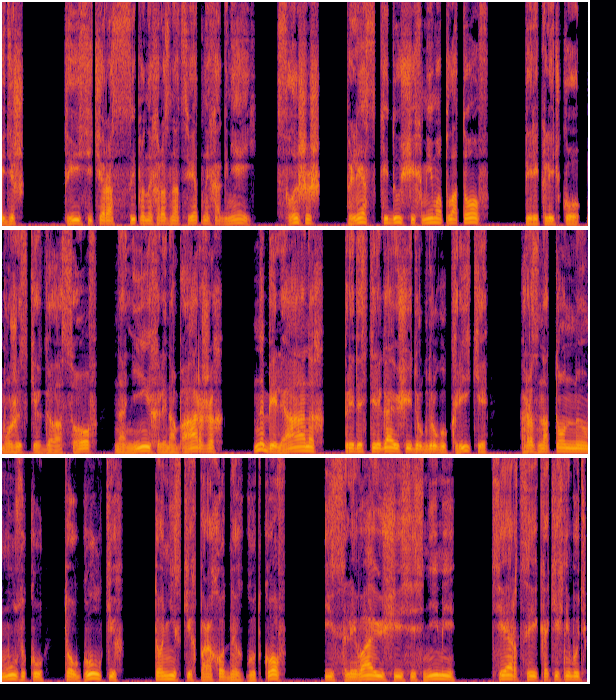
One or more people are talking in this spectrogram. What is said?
видишь тысячи рассыпанных разноцветных огней, слышишь плеск идущих мимо плотов, перекличку мужицких голосов на них или на баржах, на белянах, предостерегающие друг другу крики, разнотонную музыку то гулких, то низких пароходных гудков и сливающиеся с ними терции каких-нибудь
